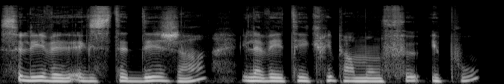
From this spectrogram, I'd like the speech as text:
ce livre existait déjà. Il avait été écrit par mon feu époux,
